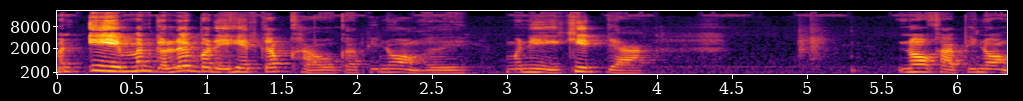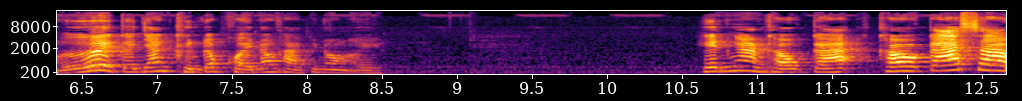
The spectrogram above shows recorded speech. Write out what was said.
มันอิ่มมันก็เลยบริเฮ็ดกับเขาค่ะพี่น้องเอ้ยมื้อนี้คิดอยากนอกค่ะ พี่น้องเอ้ยก็ยังขึ้นกับข่อยนอกค่ะ พี่น้องเอ้ยเฮ็ดงานเขากะ เขากะเศร้า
